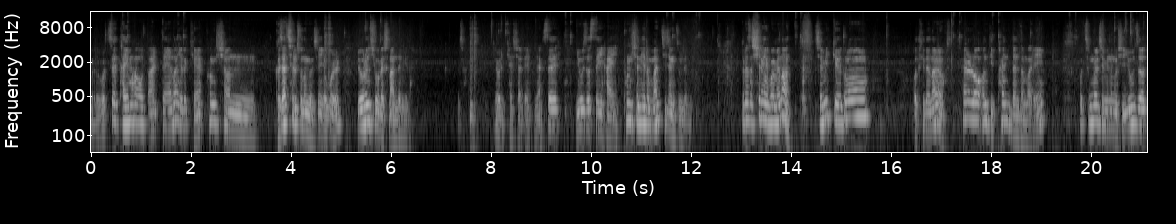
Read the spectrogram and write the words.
그리고 set timeout 할 때는 이렇게 펑션 그 자체를 주는 거지. 이걸 이런 식으로 해서는 안 됩니다. 그죠? 이렇게 하셔야 돼요. 그냥 say user say hi 펑션 이름만 지정해 주면 됩니다. 그래서 실행해 보면은 재밌게도 어떻게 되나요? hello undefined 된단 말이에요. 뭐 정말 재밌는 것이 user.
